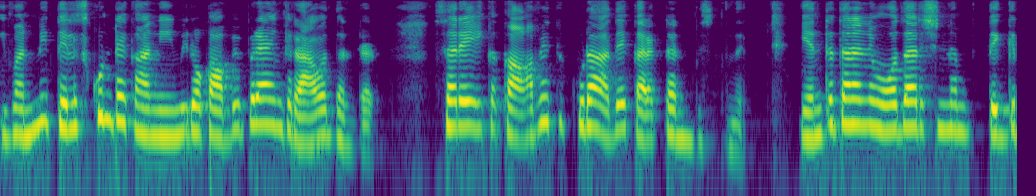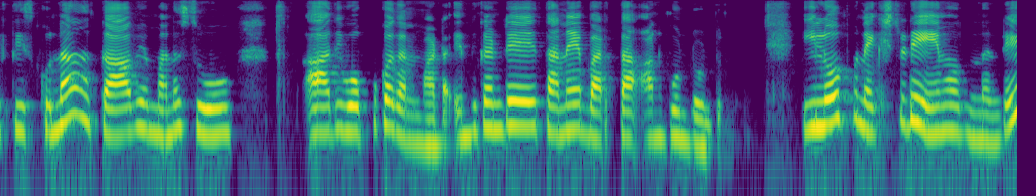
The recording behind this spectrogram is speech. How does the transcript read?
ఇవన్నీ తెలుసుకుంటే కానీ మీరు ఒక అభిప్రాయానికి రావద్దంటాడు. సరే ఇక కావ్యకి కూడా అదే కరెక్ట్ అనిపిస్తుంది. ఎంత తనని ఓదార్చిన దగ్గర తీసుకున్నా కావ్య మనసు అది ఒప్పుకోదన్నమాట. ఎందుకంటే తనే భర్త అనుకుంటూ ఉంటుంది. ఈ లోపు నెక్స్ట్ డే ఏమవుతుందంటే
